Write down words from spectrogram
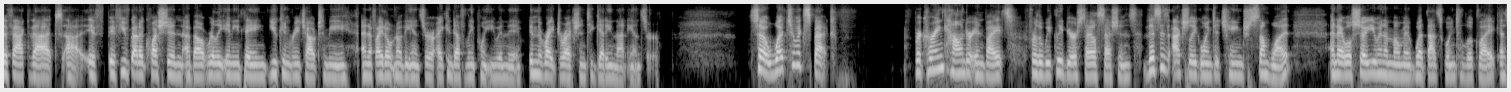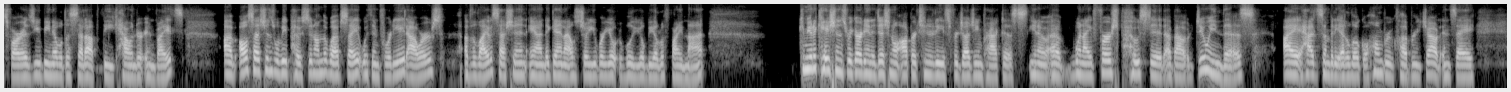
the fact that uh, if if you've got a question about really anything, you can reach out to me, and if I don't know the answer, I can definitely point you in the in the right direction to getting that answer. So, what to expect? Recurring calendar invites for the weekly beer style sessions. This is actually going to change somewhat. And I will show you in a moment what that's going to look like as far as you being able to set up the calendar invites. Uh, all sessions will be posted on the website within 48 hours of the live session. And again, I'll show you where you'll, where you'll be able to find that. Communications regarding additional opportunities for judging practice. You know, uh, when I first posted about doing this, I had somebody at a local homebrew club reach out and say,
